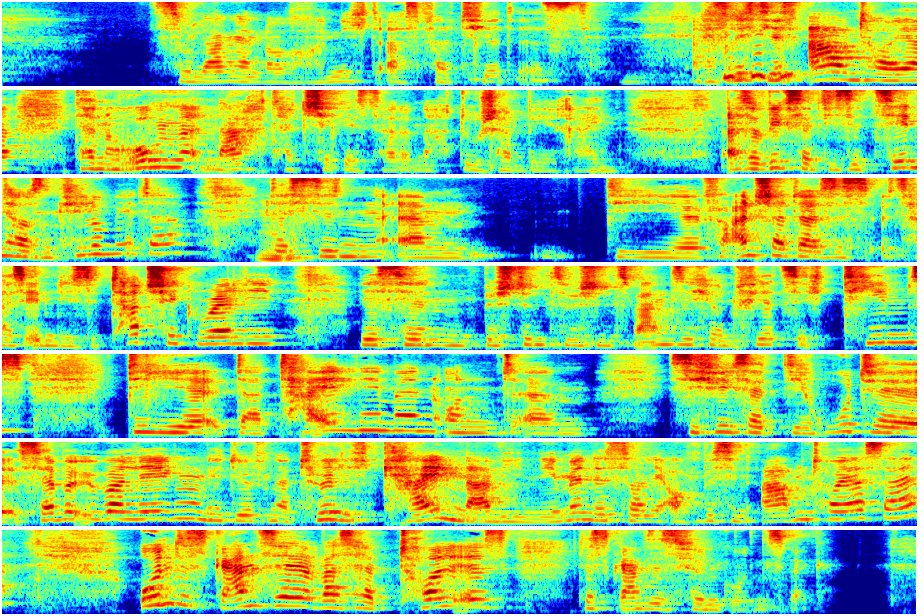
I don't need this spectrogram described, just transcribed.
solange noch nicht asphaltiert ist. Als richtiges Abenteuer. Dann rum nach Tadschikistan und nach Dushanbe rein. Also wie gesagt, diese 10.000 Kilometer, das sind ähm, die Veranstalter, es, ist, es heißt eben diese Tajik Rally. Wir sind bestimmt zwischen 20 und 40 Teams, die da teilnehmen und ähm, sich, wie gesagt, die Route selber überlegen. Wir dürfen natürlich kein Navi nehmen, das soll ja auch ein bisschen Abenteuer sein. Und das Ganze, was halt toll ist, das Ganze ist für einen guten Zweck.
